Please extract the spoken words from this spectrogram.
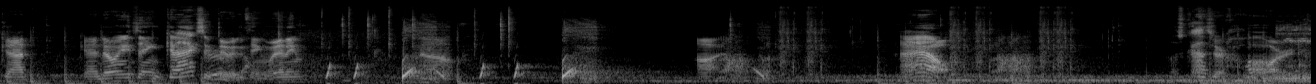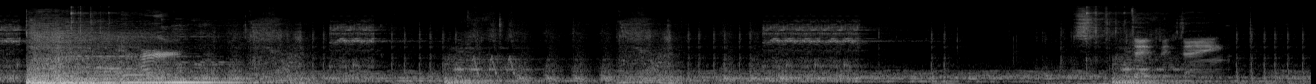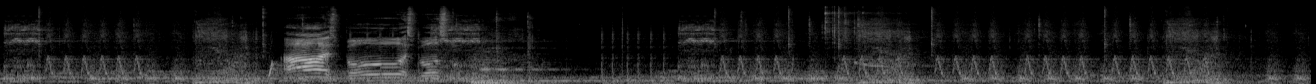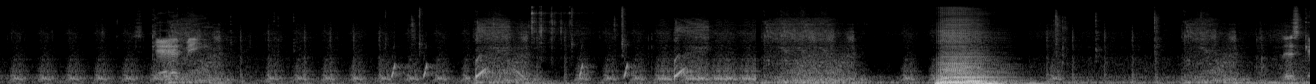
Can I, can I do anything? Can I actually do anything with him? No. Alright. Ow! Those guys are hard. They hurt.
